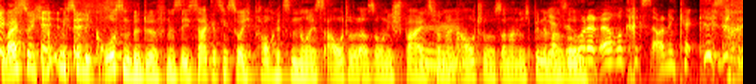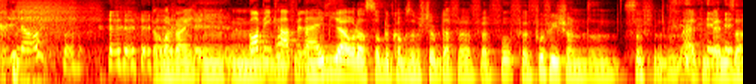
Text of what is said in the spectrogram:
mir weißt du, ich habe nicht so die großen Bedürfnisse. Ich sage jetzt nicht so, ich brauche jetzt ein neues Auto oder so und ich spare jetzt für mein Auto, sondern ich bin. Ja, immer für so. 100 Euro kriegst du auch, nicht, kriegst du auch ein Auto. Doch wahrscheinlich in, in Bobbycar vielleicht. Namibia oder so bekommst du bestimmt dafür für, für, für Fuffi schon so einen, so einen alten Benzer.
